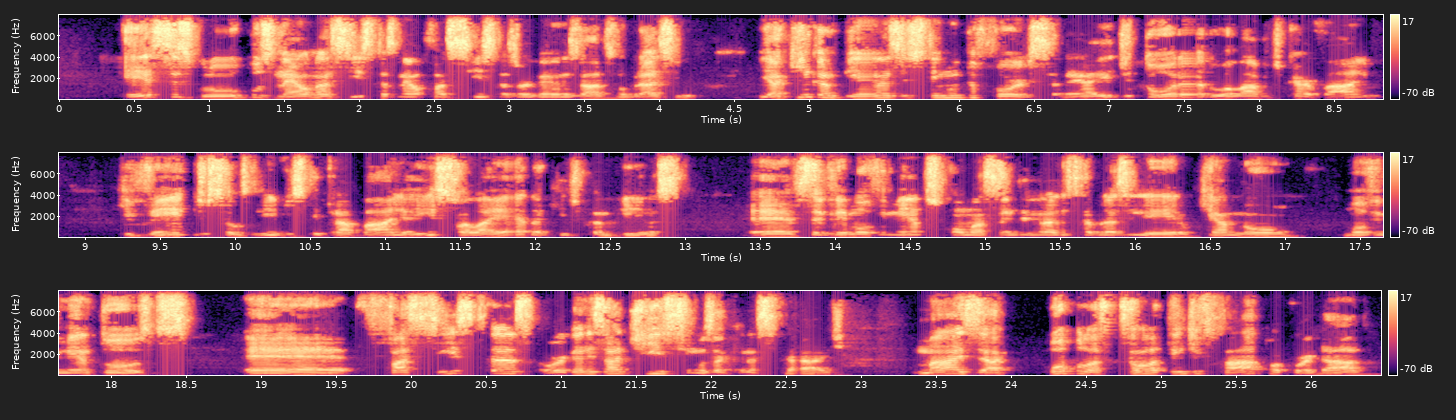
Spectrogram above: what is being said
esses grupos neonazistas, neofascistas organizados no Brasil. E aqui em Campinas isso tem muita força. Né? A editora do Olavo de Carvalho, que vende seus livros, que trabalha isso, ela é daqui de Campinas. É, você vê movimentos como a Ação Integralista Brasileira, o QAnon, movimentos é, fascistas organizadíssimos aqui na cidade. Mas a população ela tem de fato acordado,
